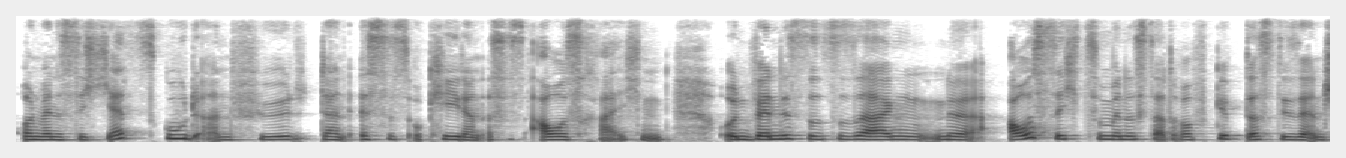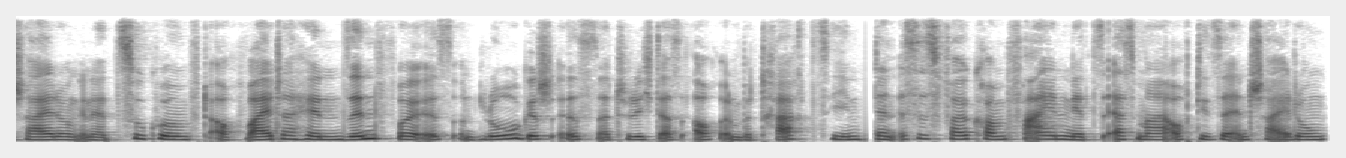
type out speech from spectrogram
und wenn es sich jetzt gut anfühlt, dann ist es okay, dann ist es ausreichend. Und wenn es sozusagen eine Aussicht zumindest darauf gibt, dass diese Entscheidung in der Zukunft auch weiterhin sinnvoll ist und logisch ist, natürlich das auch in Betracht ziehen, dann ist es vollkommen fein, jetzt erstmal auch diese Entscheidung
